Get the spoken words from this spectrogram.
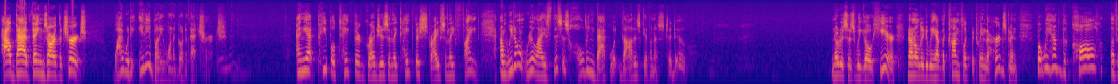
how bad things are at the church, why would anybody want to go to that church? And yet, people take their grudges and they take their stripes and they fight. And we don't realize this is holding back what God has given us to do. Notice as we go here, not only do we have the conflict between the herdsmen, but we have the call of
